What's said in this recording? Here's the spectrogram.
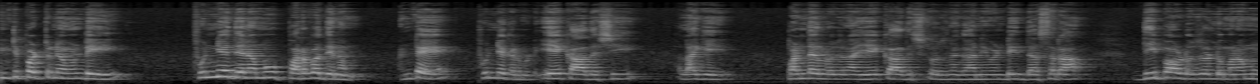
ఇంటి పట్టునే ఉండి పుణ్యదినము పర్వదినం అంటే పుణ్యకరము ఏకాదశి అలాగే పండగ రోజున ఏకాదశి రోజున కానివ్వండి దసరా దీపావళి రోజులు మనము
